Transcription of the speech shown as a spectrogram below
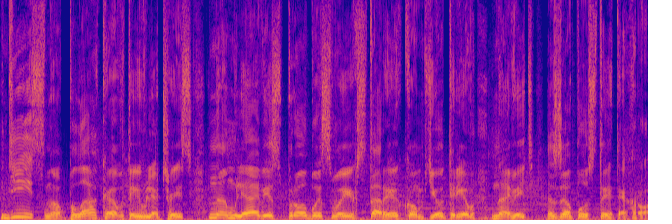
дійсно плакав, дивлячись на мляві спроби своїх старих комп'ютерів навіть запустити гру.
